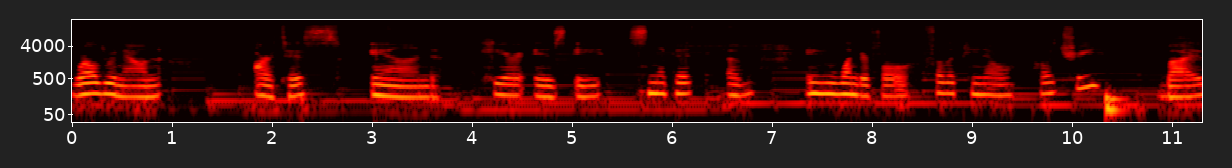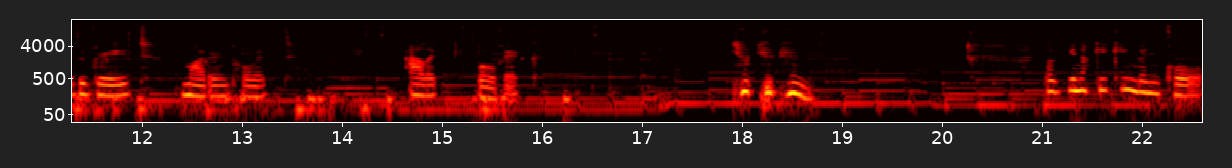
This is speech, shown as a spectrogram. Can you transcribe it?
world renowned artists. And here is a snippet of a wonderful Filipino poetry by the great modern poet Alec Bovic. Pag pinakikinggan ko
